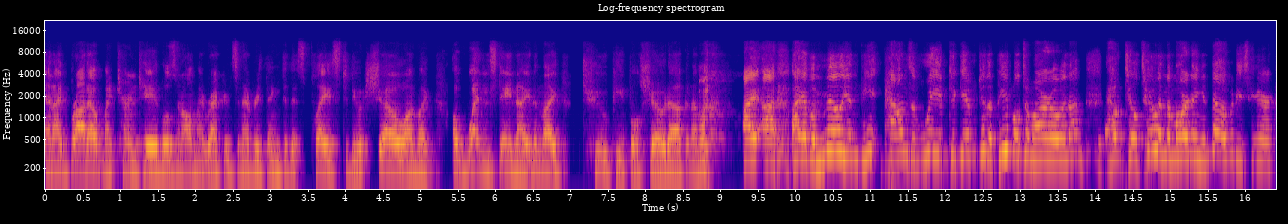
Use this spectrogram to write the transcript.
And I brought out my turntables and all my records and everything to this place to do a show on like a Wednesday night, and like two people showed up, and I'm like. I, I, I have a million pounds of weed to give to the people tomorrow, and I'm out till two in the morning, and nobody's here.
